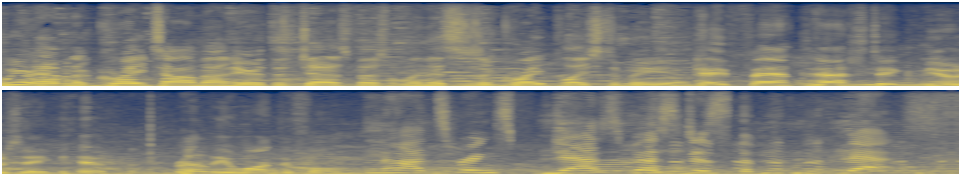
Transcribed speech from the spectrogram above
We're having a great time out here at this Jazz Festival, and this is a great place to be in. Okay, fantastic music. really wonderful. Hot Springs Jazz Fest is the best.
